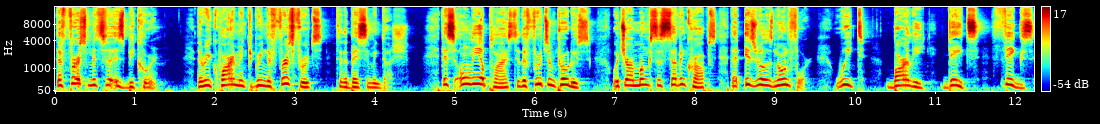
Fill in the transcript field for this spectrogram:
The first mitzvah is Bikurim, the requirement to bring the first fruits to the Beis Hamikdash. This only applies to the fruits and produce, which are amongst the seven crops that Israel is known for wheat, barley, dates, figs,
